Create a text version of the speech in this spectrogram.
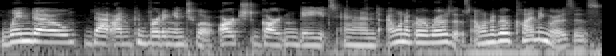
window that I'm converting into an arched garden gate, and I want to grow roses. I want to grow climbing roses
